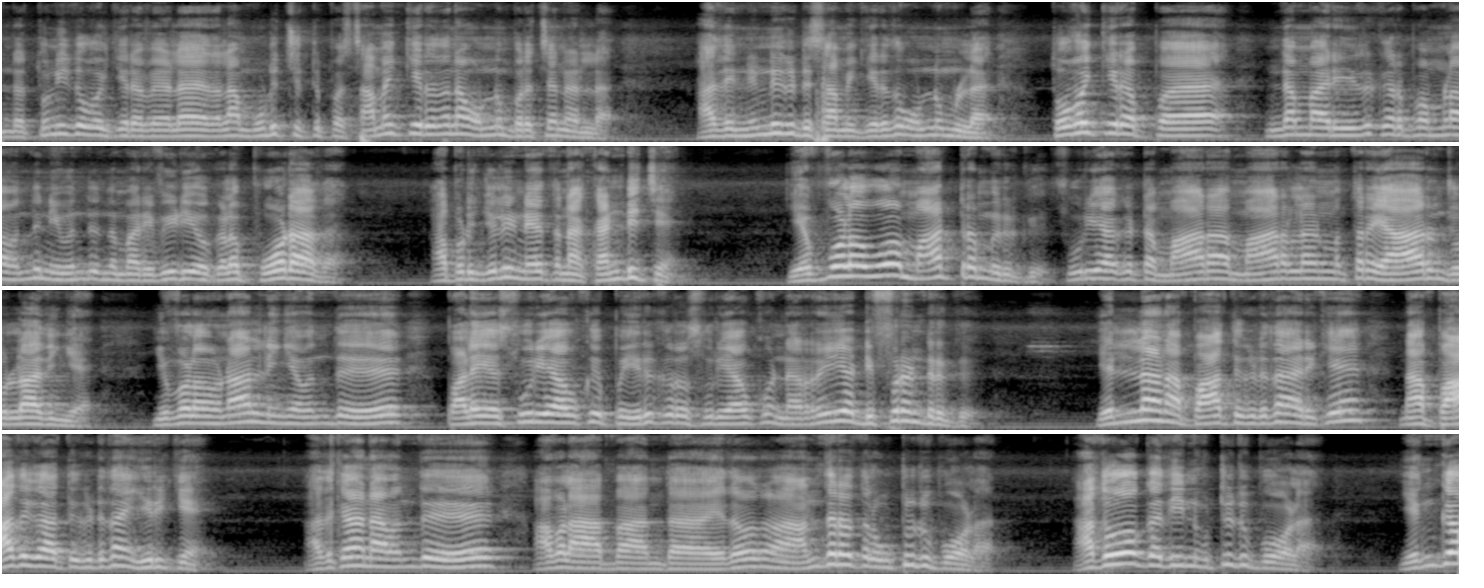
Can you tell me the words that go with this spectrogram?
இந்த துணி துவைக்கிற வேலை இதெல்லாம் முடிச்சுட்டு இப்போ சமைக்கிறதுனா ஒன்றும் பிரச்சனை இல்லை. அது நின்றுக்கிட்டு சமைக்கிறது ஒன்றும் இல்லை. துவைக்கிறப்ப இந்த மாதிரி இருக்கிறப்பம்லாம் வந்து நீ வந்து இந்த மாதிரி வீடியோக்களை போடாத. அப்படின்னு சொல்லி நேற்று நான் கண்டித்தேன் எவ்வளவோ மாற்றம் இருக்குது சூர்யா கிட்ட மாறா மாறலன்னு மாத்திரம் யாரும் சொல்லாதீங்க. இவ்வளவு நாள் நீங்கள் வந்து பழைய சூர்யாவுக்கும் இப்போ இருக்கிற சூர்யாவுக்கும் நிறைய டிஃப்ரெண்ட் இருக்குது எல்லாம் நான் பார்த்துக்கிட்டு தான் இருக்கேன். நான் பாதுகாத்துக்கிட்டு தான் இருக்கேன். அதுக்காக நான் வந்து அவளை அந்த ஏதோ அந்தரத்தில் விட்டுட்டு போகல அதோ கதின்னு விட்டுட்டு போகல எங்கே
